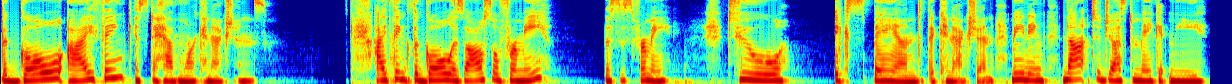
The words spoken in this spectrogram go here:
The goal, I think, is to have more connections. I think the goal is also for me, this is for me, to expand the connection, meaning not to just make it me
